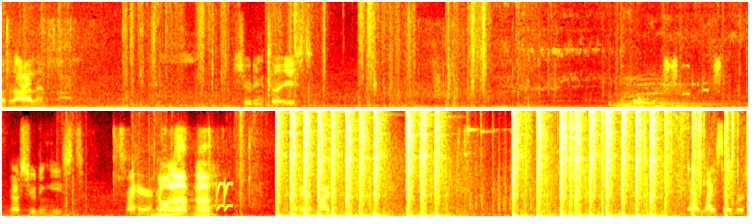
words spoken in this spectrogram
Go to the island. Shooting to the east. Got shooting east. Right here. Going up? No. Right here fighting. They have lightsabers.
